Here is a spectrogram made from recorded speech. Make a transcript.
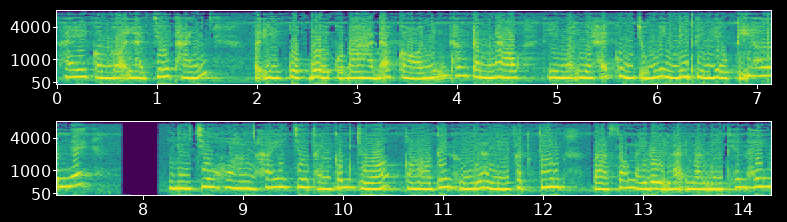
hay còn gọi là Chiêu Thánh. Vậy cuộc đời của bà đã có những thăng trầm nào thì mọi người hãy cùng chúng mình đi tìm hiểu kỹ hơn nhé. Lý Chiêu Hoàng hay Chiêu Thánh Công Chúa có tên Húy là Lý Phật Kim và sau này đổi lại là Lý Thiên Hinh,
